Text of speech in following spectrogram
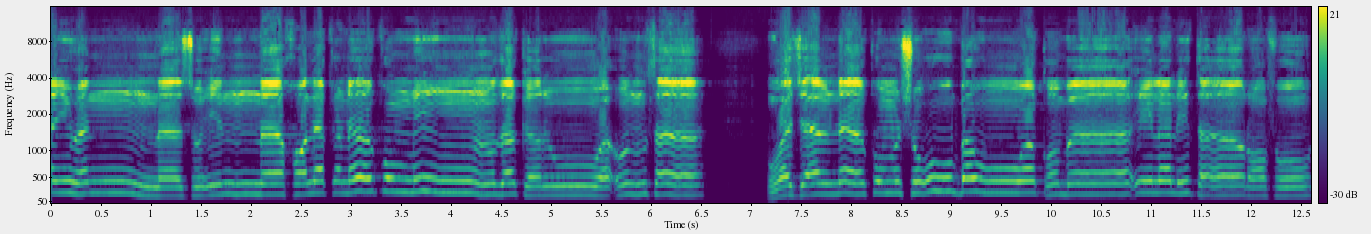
أيها الناس إنا خلقناكم من ذكر وأنثى. وجعلناكم شعوبا وقبائل لتعارفوا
